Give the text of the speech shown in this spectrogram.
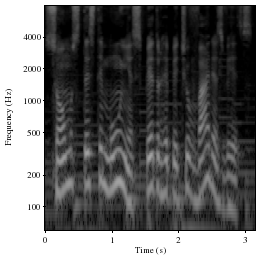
Somos testemunhas, Pedro repetiu várias vezes.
